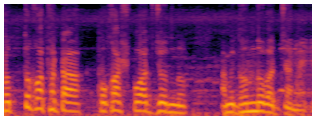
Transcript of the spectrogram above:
সত্য কথাটা প্রকাশ পাওয়ার জন্য আমি ধন্যবাদ জানাই।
